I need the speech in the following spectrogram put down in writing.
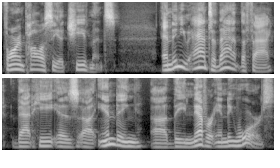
foreign policy achievements. And then you add to that the fact that he is uh, ending uh, the never ending wars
